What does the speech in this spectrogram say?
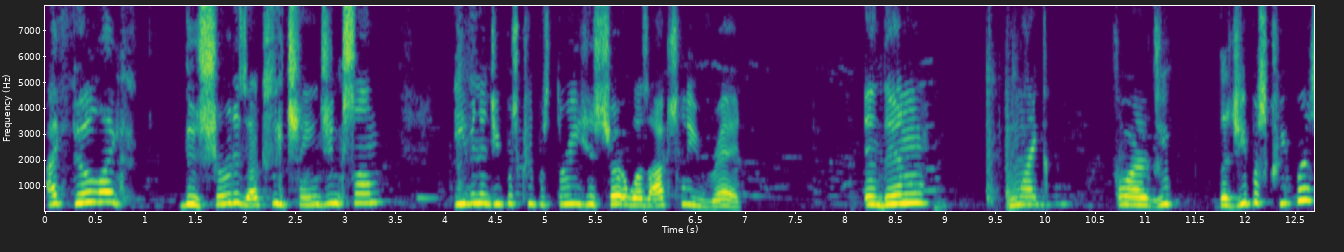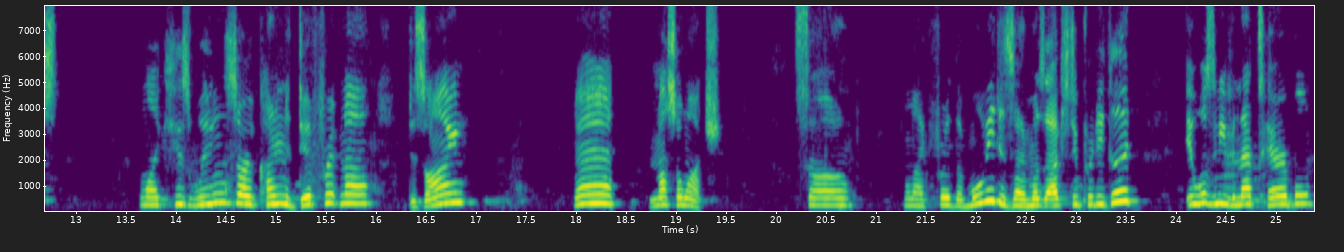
I feel like the shirt is actually changing some. Even in Jeepers Creepers 3, his shirt was actually red. And then, like, for Jeep, the Jeepers Creepers, like, his wings are kind of different now. Design, eh, not so much. So, like, for the movie design was actually pretty good. It wasn't even that terrible.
